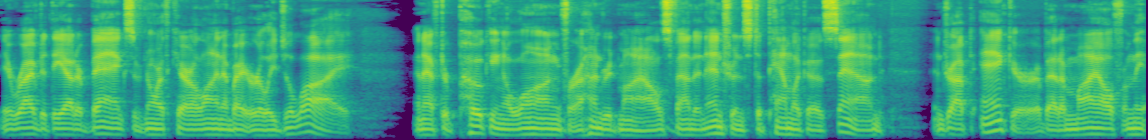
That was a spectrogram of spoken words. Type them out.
They arrived at the Outer Banks of North Carolina by early July, and after poking along for a hundred miles, found an entrance to Pamlico Sound and dropped anchor about a mile from the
